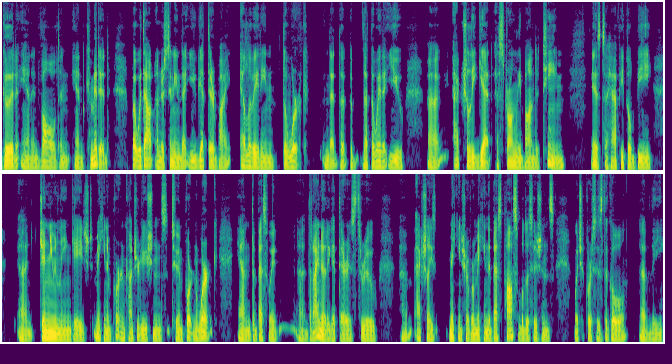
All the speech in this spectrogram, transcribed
good and involved and, and committed, but without understanding that you get there by elevating the work and that the, the that the way that you uh, actually get a strongly bonded team is to have people be uh, genuinely engaged, making important contributions to important work. And the best way uh, that I know to get there is through um, actually making sure we're making the best possible decisions, which, of course, is the goal of the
